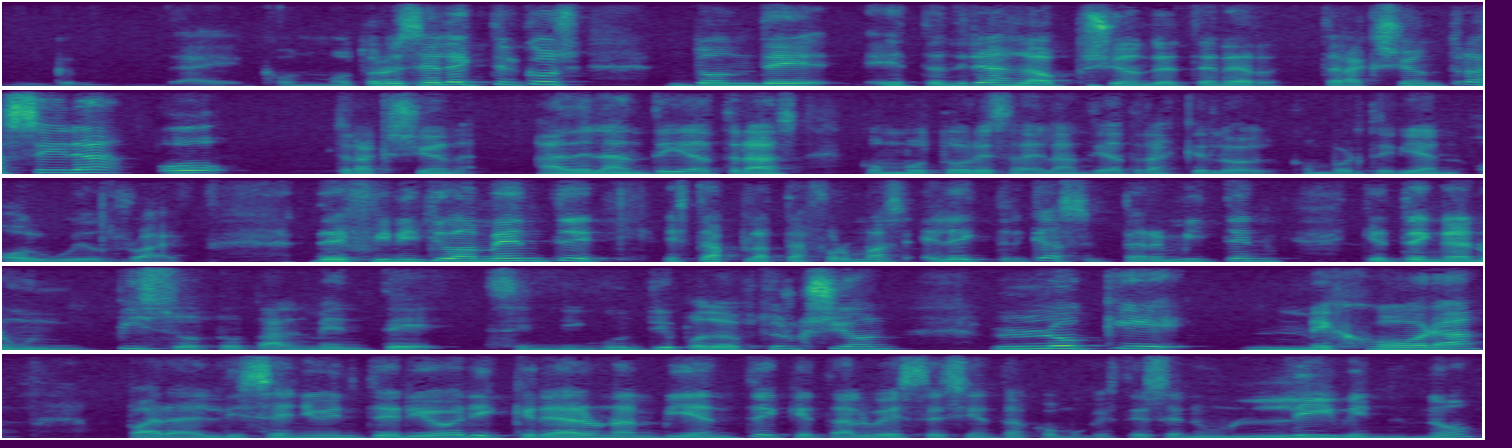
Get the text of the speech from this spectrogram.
de, con motores eléctricos donde eh, tendrías la opción de tener tracción trasera o tracción adelante y atrás con motores adelante y atrás que lo convertirían en all-wheel drive. Definitivamente, estas plataformas eléctricas permiten que tengan un piso totalmente sin ningún tipo de obstrucción, lo que mejora para el diseño interior y crear un ambiente que tal vez te sientas como que estés en un living, ¿no?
